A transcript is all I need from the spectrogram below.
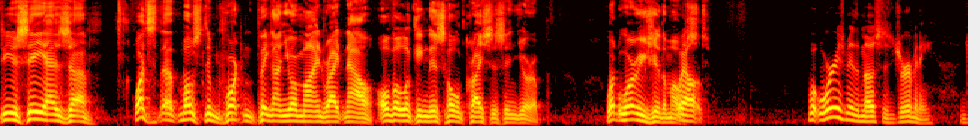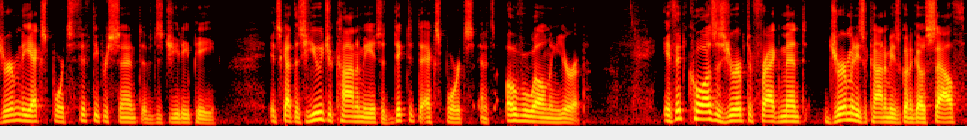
do you see as uh, what's the most important thing on your mind right now, overlooking this whole crisis in Europe? What worries you the most? Well, what worries me the most is Germany. Germany exports 50% of its GDP. It's got this huge economy, it's addicted to exports, and it's overwhelming Europe. If it causes Europe to fragment, Germany's economy is going to go south.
